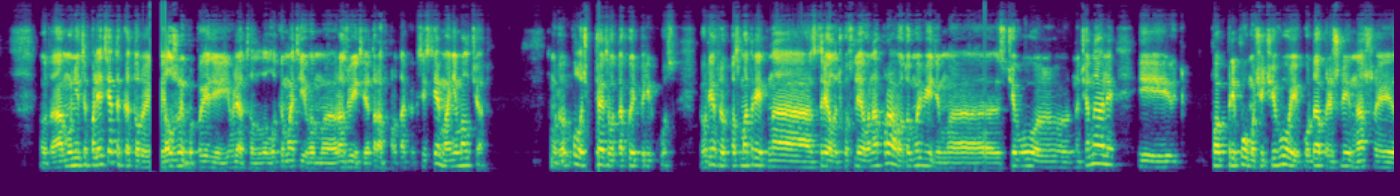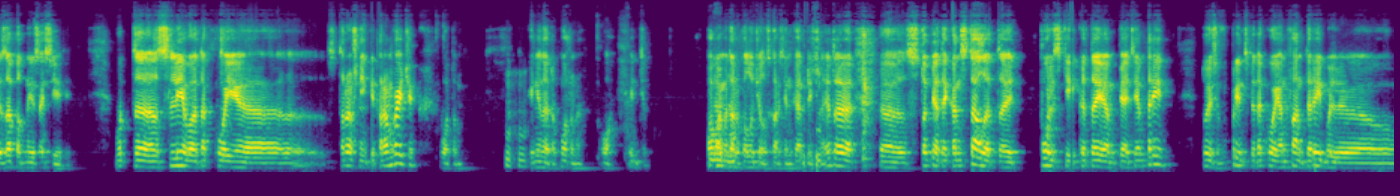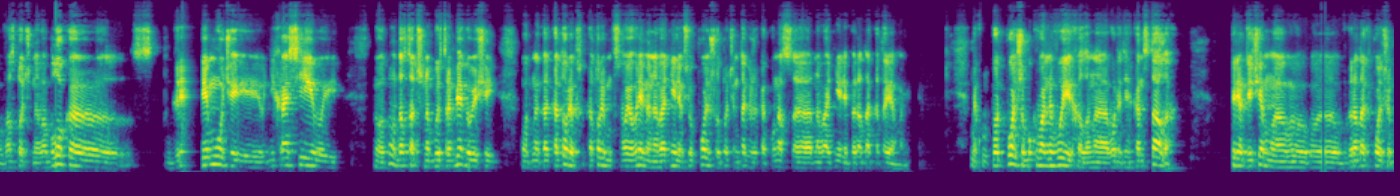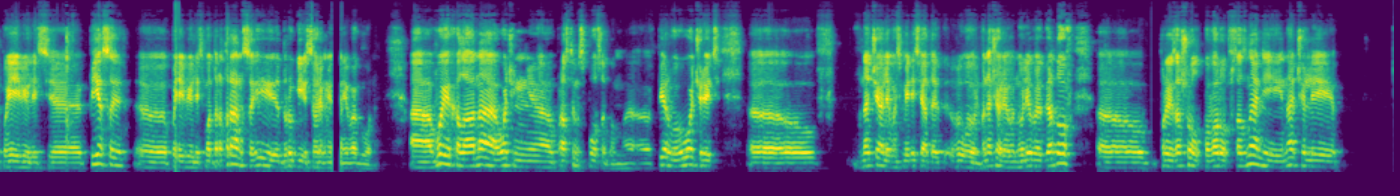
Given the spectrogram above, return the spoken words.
Вот. А муниципалитеты, которые должны бы, по идее, являться локомотивом развития транспорта как системы, они молчат. Вот, вот получается вот такой перекос. И вот если посмотреть на стрелочку слева направо, то мы видим, э, с чего начинали и при помощи чего и куда пришли наши западные соседи. Вот э, слева такой э, страшненький трамвайчик, вот он. Тут можно? О? По-моему, да, даже получилась картинка, отлично. Это 105-й констал, это польский КТМ 5М3. То есть, в принципе, такой анфан терибль э, восточного блока, гремучий, некрасивый, вот, ну, достаточно быстро бегающий, вот, на, который, которым в свое время наводнили всю Польшу, точно так же, как у нас э, наводнили города КТМами. Так вот, Польша буквально выехала на вот этих консталах, прежде чем э, в городах Польши появились э, песы, э, появились мототрансы и другие современные вагоны. А выехала она очень простым способом. В первую очередь, в начале 80-х, в начале нулевых годов произошел поворот в сознании и начали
